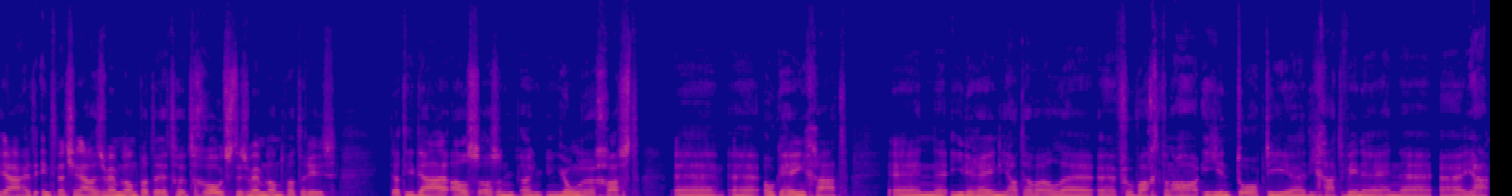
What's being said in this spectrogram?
ja, het internationale zwemland, wat, het, het grootste zwemland wat er is. Dat hij daar als, als een, een jongere gast ook heen gaat. En uh, iedereen die had er wel uh, uh, verwacht van, oh, Ian Torp die, die gaat winnen. En ja,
